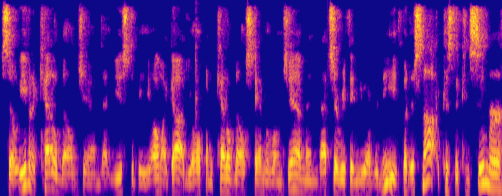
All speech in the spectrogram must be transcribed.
So even a kettlebell gym that used to be, oh my God, you open a kettlebell standalone gym and that's everything you ever need. But it's not because the consumer,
